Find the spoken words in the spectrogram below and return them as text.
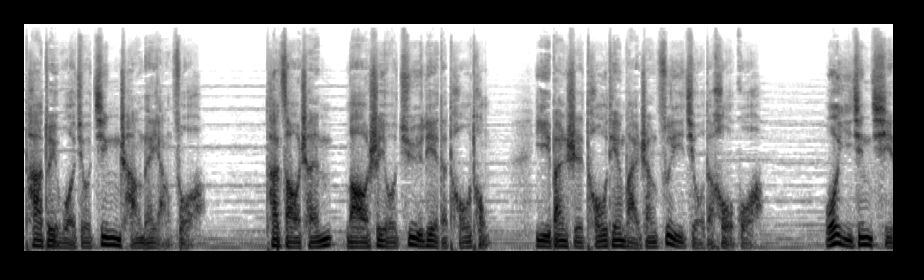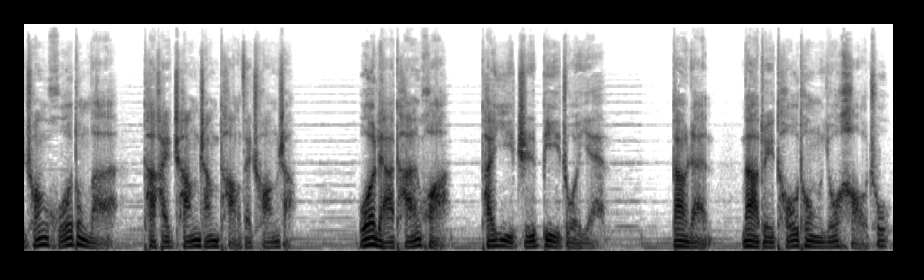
他对我就经常那样做。他早晨老是有剧烈的头痛，一般是头天晚上醉酒的后果。我已经起床活动了，他还常常躺在床上。我俩谈话，他一直闭着眼。当然，那对头痛有好处。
